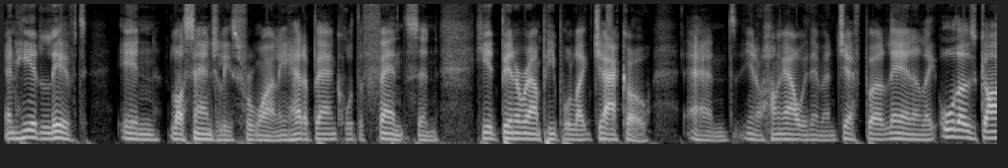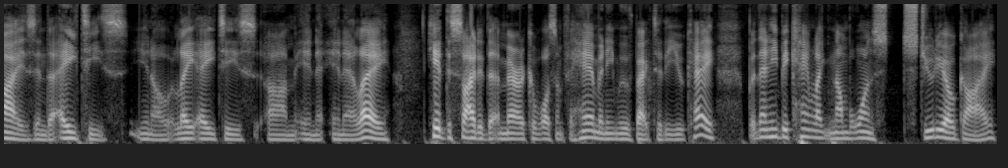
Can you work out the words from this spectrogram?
and he had lived in Los Angeles for a while. He had a band called The Fence, and he had been around people like Jaco and you know hung out with him and Jeff Berlin and like all those guys in the 80s, you know, late 80s um, in in LA. He had decided that America wasn't for him, and he moved back to the UK. But then he became like number one studio guy,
